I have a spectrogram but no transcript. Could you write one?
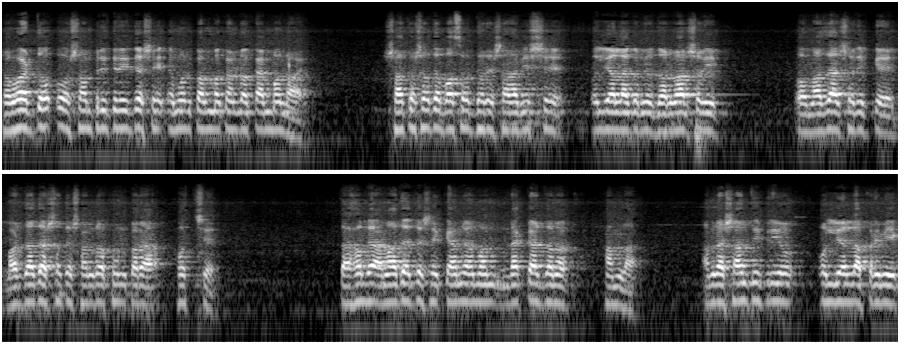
সৌহার্দ্য ও সম্প্রীতির দেশে এমন কর্মকাণ্ড কাম্য নয়। শত শত বছর ধরে সারা বিশ্বে অলিয়াল্লাগরের দরবার শরীফ ও মাজার শরীফকে মর্যাদার সাথে সংরক্ষণ করা হচ্ছে। তাহলে আমাদের দেশে কেন এমন ন্যাক্কারজনক হামলা? আমরা শান্তিপ্রিয় অলিয়াল্লাহ প্রেমিক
